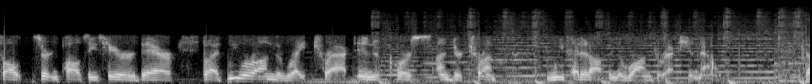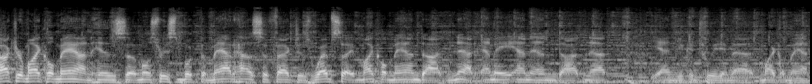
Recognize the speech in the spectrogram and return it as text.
fault certain policies here or there, but we were on the right track. And of course, under Trump, we've headed off in the wrong direction now. Dr. Michael Mann, his uh, most recent book, The Madhouse Effect, his website, michaelmann.net, M A N N.net, and you can tweet him at Michael Mann.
